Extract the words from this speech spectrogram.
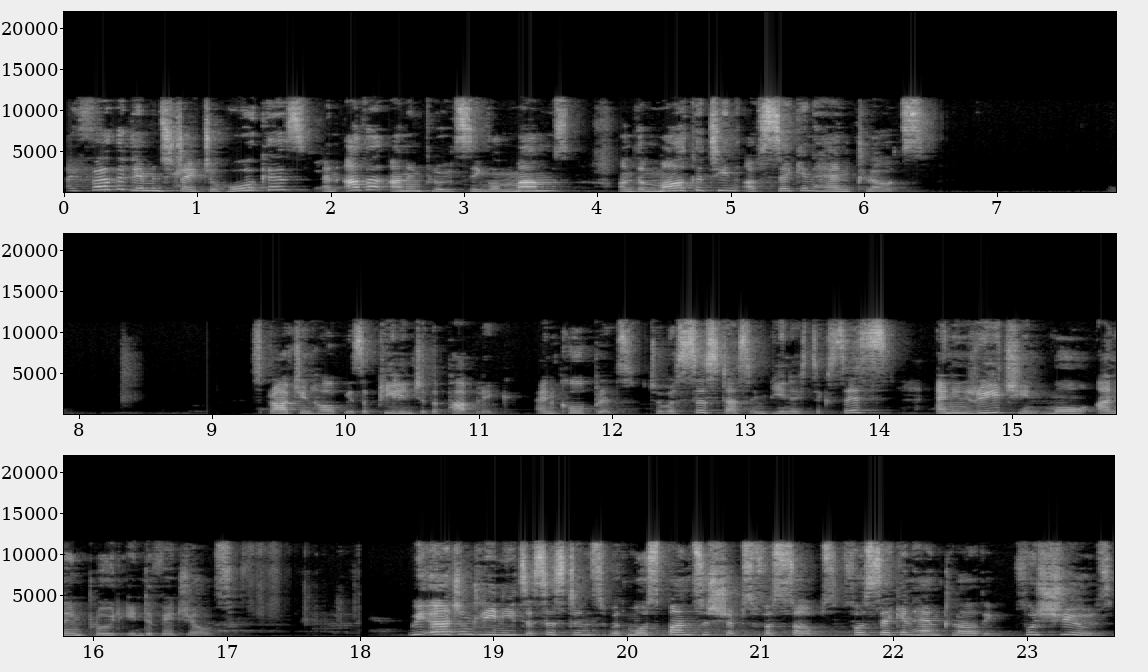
I further demonstrate to hawkers and other unemployed single mums on the marketing of second-hand clothes. Sprouting Hope is appealing to the public and corporates to assist us in being a success and in reaching more unemployed individuals. We urgently need assistance with more sponsorships for soaps, for second-hand clothing, for shoes.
